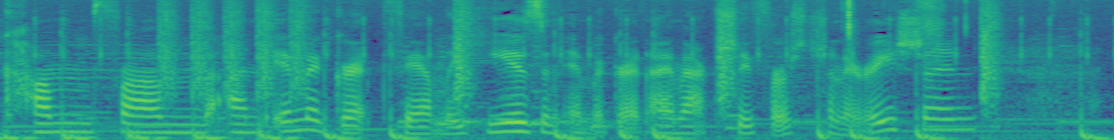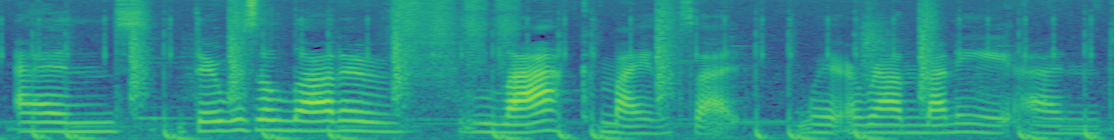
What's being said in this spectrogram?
come from an immigrant family. He is an immigrant. I'm actually first generation. And there was a lot of lack mindset around money and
